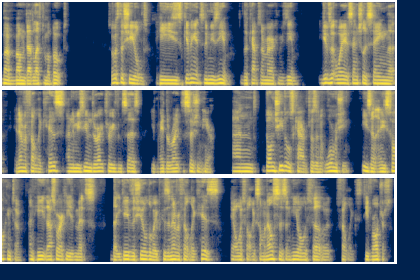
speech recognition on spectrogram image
my mum and dad left him a boat. So with the shield, he's giving it to the museum, the Captain America Museum. He gives it away essentially saying that it never felt like his, and the museum director even says, You've made the right decision here. And Don Cheadle's character's in it, War Machine. He's in it and he's talking to him. And he that's where he admits that he gave the shield away because it never felt like his. It always felt like someone else's, and he always felt felt like Steve Rogers.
